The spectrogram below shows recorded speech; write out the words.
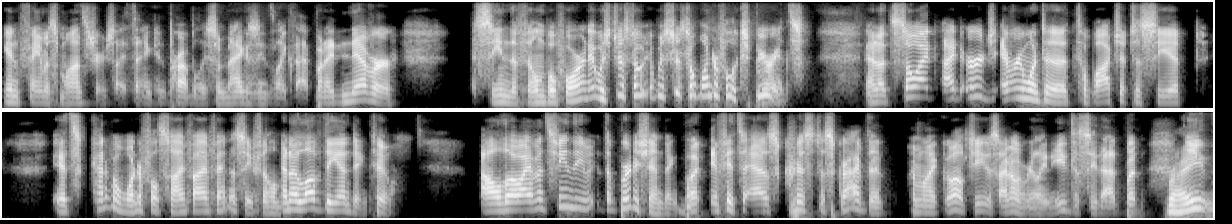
in Famous Monsters, I think, and probably some magazines like that, but I'd never seen the film before, and it was just a, it was just a wonderful experience. And so I'd, I'd urge everyone to to watch it, to see it. It's kind of a wonderful sci-fi fantasy film, and I love the ending too. Although I haven't seen the the British ending, but if it's as Chris described it, I'm like, well, geez, I don't really need to see that. But Right?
